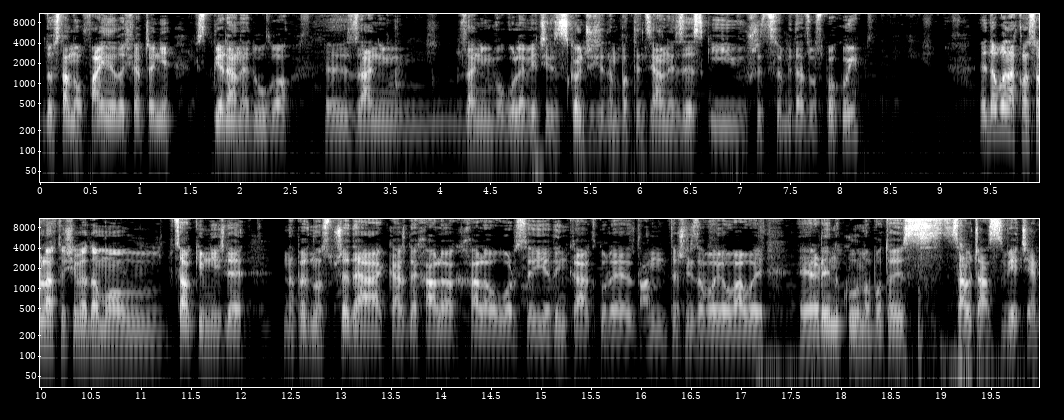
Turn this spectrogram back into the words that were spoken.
dostaną fajne doświadczenie, wspierane długo, yy, zanim, zanim w ogóle, wiecie, skończy się ten potencjalny zysk i wszyscy sobie dadzą spokój. No bo na konsolach to się wiadomo całkiem nieźle na pewno sprzeda każde Halo, Halo Warsy 1, które tam też nie zawojowały e, rynku, no bo to jest cały czas, wiecie,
